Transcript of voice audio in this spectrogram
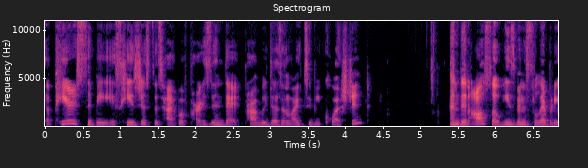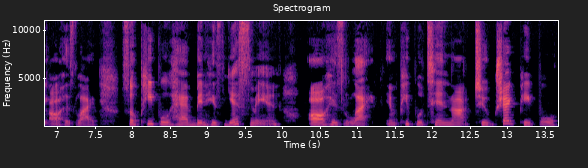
appears to be, is he's just the type of person that probably doesn't like to be questioned. And then also, he's been a celebrity all his life. So people have been his yes man all his life. And people tend not to check people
